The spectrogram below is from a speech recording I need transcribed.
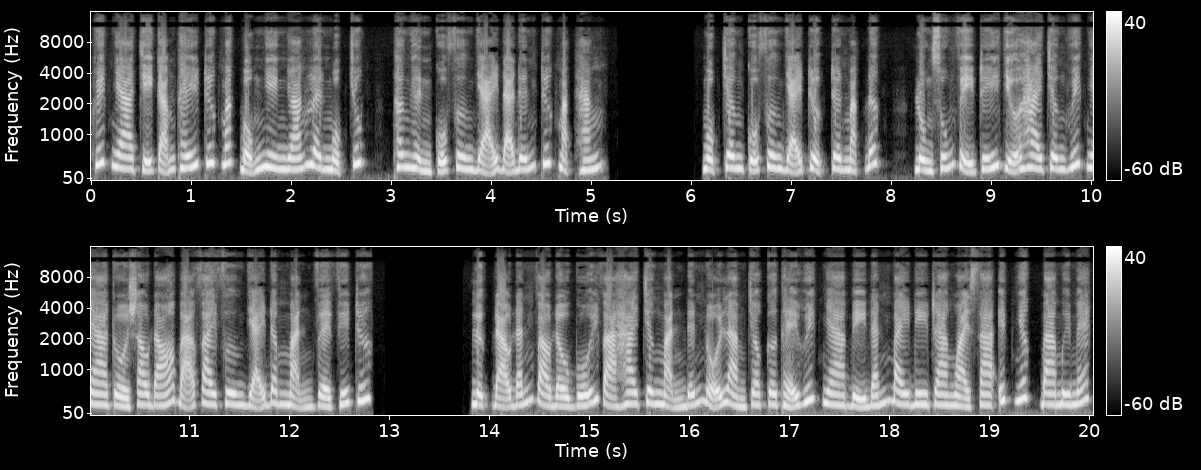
Khuyết nha chỉ cảm thấy trước mắt bỗng nhiên nhoáng lên một chút, thân hình của phương giải đã đến trước mặt hắn. Một chân của phương giải trượt trên mặt đất lùn xuống vị trí giữa hai chân huyết nha rồi sau đó bả vai phương giải đâm mạnh về phía trước. Lực đạo đánh vào đầu gối và hai chân mạnh đến nỗi làm cho cơ thể huyết nha bị đánh bay đi ra ngoài xa ít nhất ba mươi mét.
